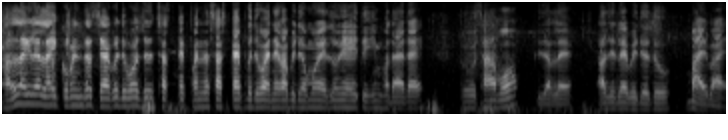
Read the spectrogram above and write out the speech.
ভাল লাগিলে লাইক কমেণ্ট এটা শ্বেয়াৰ কৰি দিব। যদি ছাবস্ক্ৰাইব কৰা নাই ছাবস্ক্ৰাইব কৰি দিব। এনেকুৱা ভিডিঅ' মই লৈ আহি থাকিম সদায় সদায়। তো চাব তেতিয়াহ'লে আজিলৈ ভিডিঅ'টো বাই বাই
